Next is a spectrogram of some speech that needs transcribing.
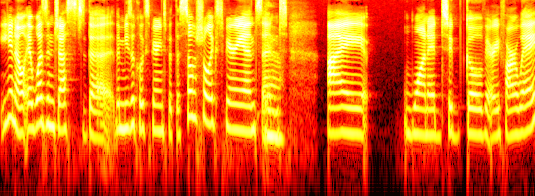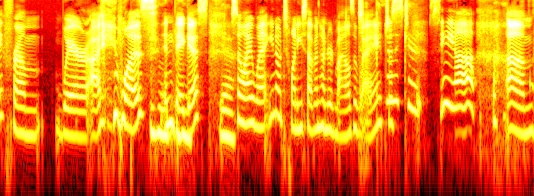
you know, it wasn't just the the musical experience but the social experience and Yeah. I wanted to go very far away from where I was in Vegas. Yeah. So I went, you know, 2700 miles away. just see ya. Um,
